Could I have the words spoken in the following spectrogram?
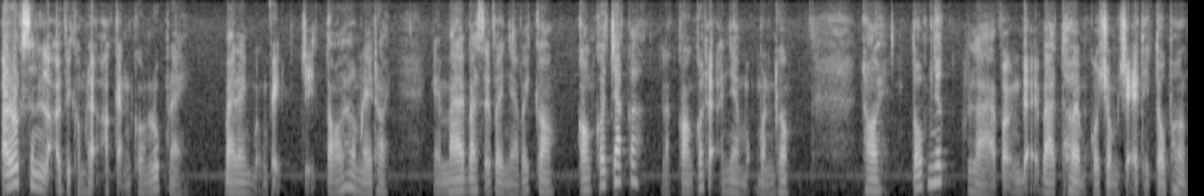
Ba rất xin lỗi vì không thể ở cạnh con lúc này. Ba đang bận việc chỉ tối hôm nay thôi. Ngày mai ba sẽ về nhà với con. Con có chắc á, là con có thể ở nhà một mình không? Thôi, tốt nhất là vẫn để ba thuê một cô trông trẻ thì tốt hơn.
